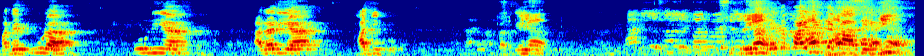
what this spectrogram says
मधेपुरा, पूर्णिया, अररिया, हाजीपुर। शुक्रिया शुक्रिया ये तो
